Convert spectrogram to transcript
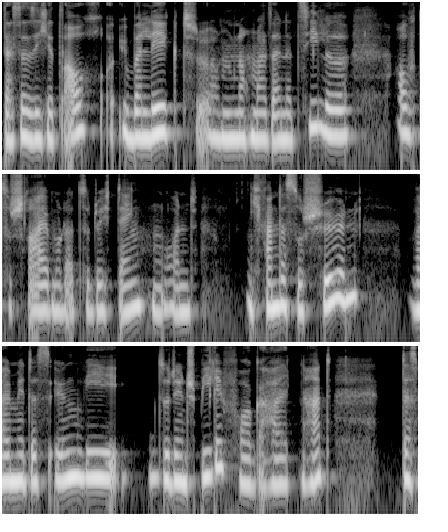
dass er sich jetzt auch überlegt, ähm, nochmal seine Ziele aufzuschreiben oder zu durchdenken. Und ich fand das so schön, weil mir das irgendwie so den Spiegel vorgehalten hat, dass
